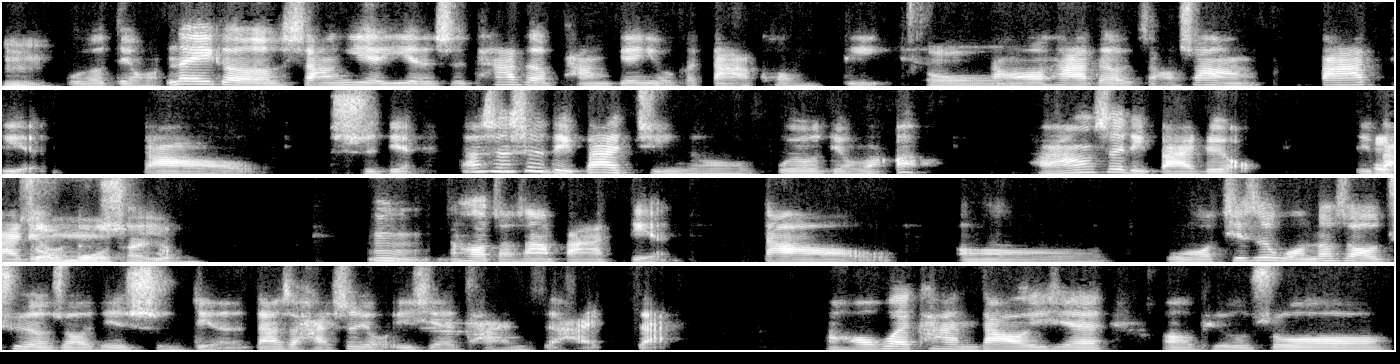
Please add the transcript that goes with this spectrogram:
嗯，我有点忘，那个商业夜市，它的旁边有个大空地，哦，然后它的早上八点到十点，但是是礼拜几呢？我有点忘哦，好像是礼拜六，礼拜哦，六、周末才有。。嗯，然后早上八点到，嗯，我其实我那时候去的时候已经十点了，但是还是有一些摊子还在，然后会看到一些，呃，比如说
